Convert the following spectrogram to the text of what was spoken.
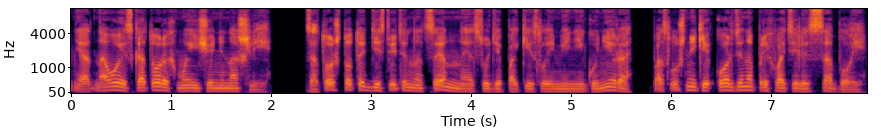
ни одного из которых мы еще не нашли. Зато что-то действительно ценное, судя по кислой мини Гунира, послушники Ордена прихватили с собой.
